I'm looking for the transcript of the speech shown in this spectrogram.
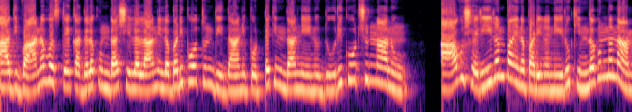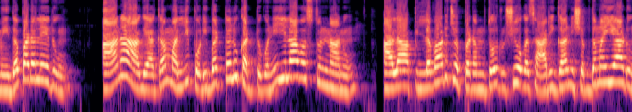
అది వాన వస్తే కదలకుండా శిలలా నిలబడిపోతుంది. దాని పొట్ట కింద నేను దూరి కూర్చున్నాను. ఆవు శరీరం పైన పడిన నీరు కింద ఉన్న నా మీద పడలేదు. ఆన ఆగాక మళ్ళీ పొడి బట్టలు కట్టుకొని ఇలా వస్తున్నాను. అలా పిల్లవాడు చెప్పడంతో ఋషి ఒకసారిగా నిశ్శబ్దమయ్యాడు.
